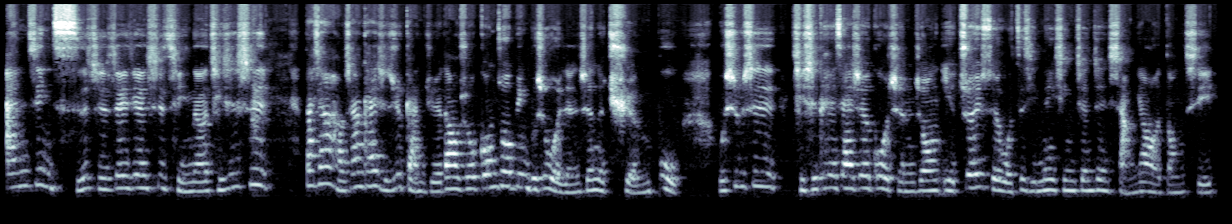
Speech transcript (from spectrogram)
安静辞职这件事情呢，其实是。大家好像开始去感觉到说，工作并不是我人生的全部。我是不是其实可以在这个过程中也追随我自己内心真正想要的东西？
